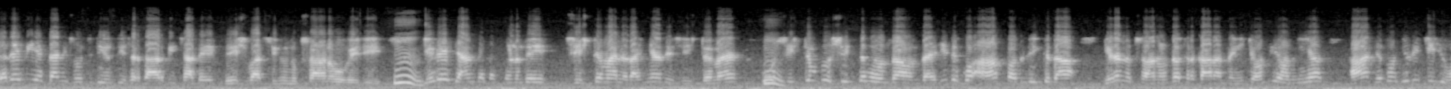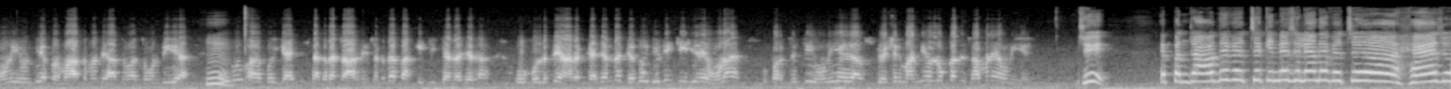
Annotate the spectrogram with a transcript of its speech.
ਕਦੇ ਵੀ ਇਦਾਂ ਨਹੀਂ ਸੋਚਦੀ ਹੁੰਦੀ ਸਰਕਾਰ ਵੀ ਸਾਡੇ ਦੇਸ਼ ਵਾਸੀ ਨੂੰ ਨੁਕਸਾਨ ਹੋਵੇ ਜੀ। ਜਿਹੜੇ ਜੰਗ ਲੱਗਣ ਦੇ ਸਿਸਟਮ ਹੈ ਲੜਾਈਆਂ ਦੇ ਸਿਸਟਮ ਹੈ ਉਹ। ਸਿਸਟਮ ਤੋਂ ਸਿਸਟਮ ਹੁੰਦਾ ਹੁੰਦਾ ਹੈ ਜੀ। ਦੇਖੋ ਆਮ ਪਬਲਿਕ ਦਾ ਜਿਹੜਾ ਨੁਕਸਾਨ ਹੁੰਦਾ ਸਰਕਾਰਾਂ ਨਹੀਂ ਚਾਹੁੰਦੀਆਂ ਹੁੰਦੀਆਂ। ਹਾਂ ਜਦੋਂ ਜਿਹੜੀ ਚੀਜ਼ ਹੋਣੀ ਹੁੰਦੀ ਹੈ ਪ੍ਰਮਾਤਮਾ ਦੇ ਆਤਮਾ ਹੁੰਦੀ ਹੈ। ਉਹਨੂੰ ਕੋਈ ਕਹਿ ਨਹੀਂ ਸਕਦਾ ਟਾਲ ਨਹੀਂ ਸਕਦਾ ਬਾਕੀ ਚੀਜ਼ਾਂ ਦਾ ਜਿਹੜਾ ਉਹ ਫੁੱਲ ਧਿਆਨ ਰੱਖਿਆ ਜਾਂਦਾ। ਜਦੋਂ ਜਿਹੜੀ ਚੀਜ਼ ਨੇ ਹੋਣਾ ਉਹ ਪਰਿਸਥਿਤੀ ਹੋਣੀ ਹੈ ਜਾਂ ਸਿਚੁਏਸ਼ਨ ਹੈ ਉਹ ਲੋਕਾਂ ਦੇ ਸਾਹਮਣੇ ਆਉਣੀ ਹੈ ਜੀ ਇਹ ਪੰਜਾਬ ਦੇ ਵਿੱਚ ਕਿੰਨੇ ਜ਼ਿਲ੍ਹਿਆਂ ਦੇ ਵਿੱਚ ਹੈ ਜੋ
